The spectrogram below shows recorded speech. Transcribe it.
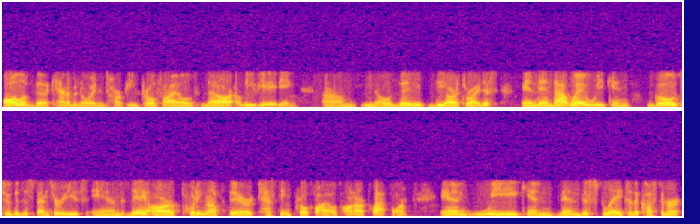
all of the cannabinoid and terpene profiles that are alleviating, um, you know, the the arthritis, and then that way we can go to the dispensaries and they are putting up their testing profiles on our platform and we can then display to the customer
